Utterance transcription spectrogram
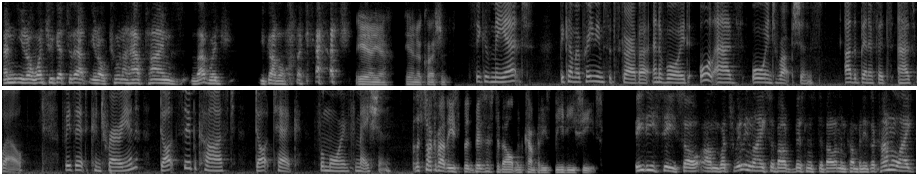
And you know, once you get to that, you know, two and a half times leverage, you got a lot of cash. Yeah, yeah. Yeah, no question. Sick of me yet? Become a premium subscriber and avoid all ads or interruptions. Other benefits as well. Visit contrarian.supercast.tech for more information. Let's talk about these business development companies, BDCs. BDC. So, um, what's really nice about business development companies, they're kind of like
